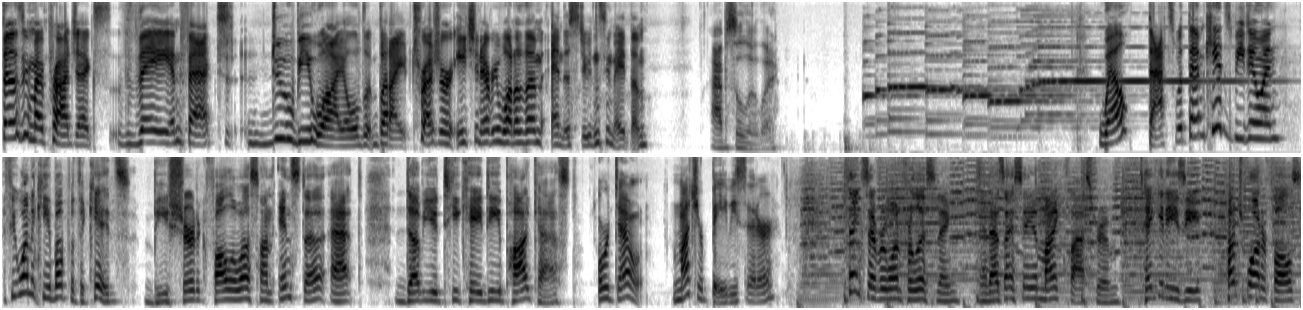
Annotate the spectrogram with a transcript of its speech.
those are my projects. They, in fact, do be wild, but I treasure each and every one of them and the students who made them. Absolutely. Well, that's what them kids be doing. If you want to keep up with the kids, be sure to follow us on Insta at WTKD Podcast. Or don't. I'm not your babysitter. Thanks everyone for listening. And as I say in my classroom, take it easy, punch waterfalls,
